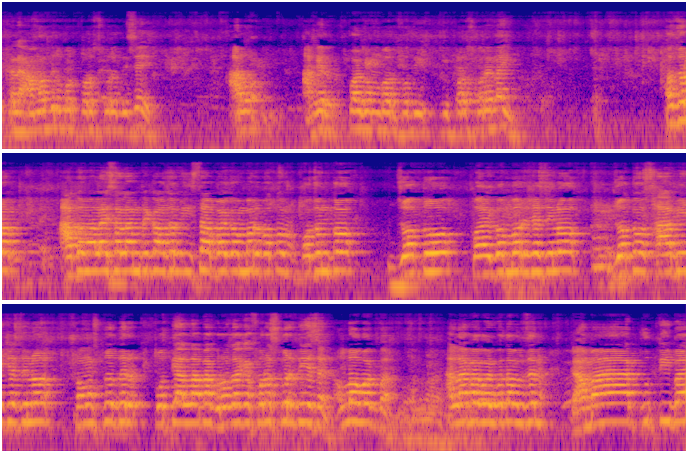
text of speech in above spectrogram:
এখানে আমাদের উপর খরচ করে দিছে। আরও আগের পয়গম্বর প্রতি কি ফরজ করে নাই? হযরত আদম আলাইহিস সালাম থেকে হযরত ঈসা পয়গম্বর পর্যন্ত যত পয়গম্বর এসেছিল, যত সাহাবী এসেছিল, সমস্তদের প্রতি আল্লাহ পাক রোজাকে ফরজ করে দিয়েছেন। আল্লাহু আকবার। আল্লাহ পাক ওই কথা বলছেন, কামা কুতিবা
